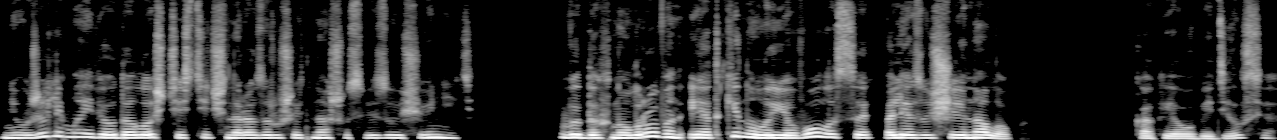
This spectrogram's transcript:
«Неужели Мэйве удалось частично разрушить нашу связующую нить?» Выдохнул Рован и откинул ее волосы, лезущие на лоб. Как я убедился,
